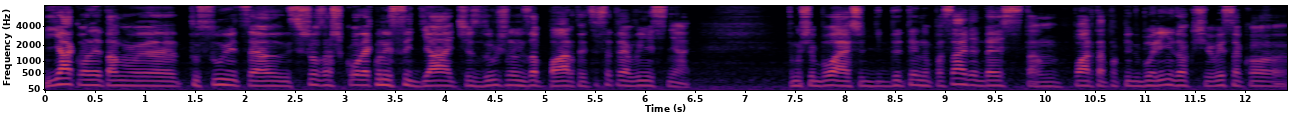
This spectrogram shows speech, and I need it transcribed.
Як вони там е, тусуються, що за школа, як вони сидять, чи зручно їм за партою, це все треба виясняти. Тому що буває, що дитину посадять десь, там парта по підборідок, чи високо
